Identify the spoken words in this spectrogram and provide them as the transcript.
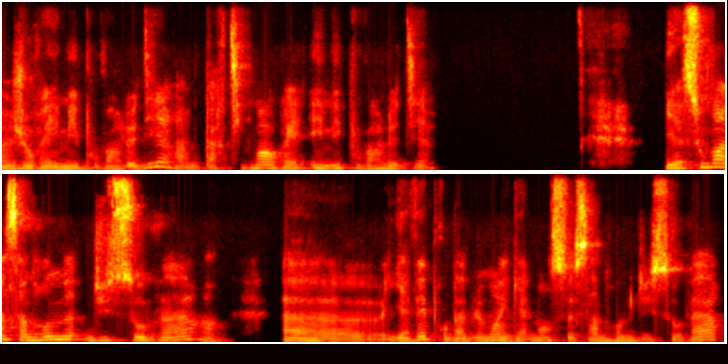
euh, j'aurais aimé pouvoir le dire, hein, une partie de moi aurait aimé pouvoir le dire. Il y a souvent un syndrome du sauveur. Euh, il y avait probablement également ce syndrome du sauveur.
